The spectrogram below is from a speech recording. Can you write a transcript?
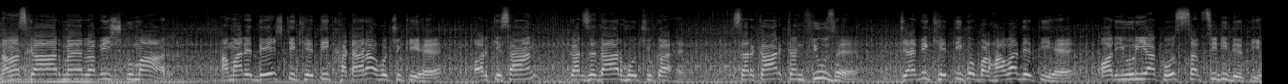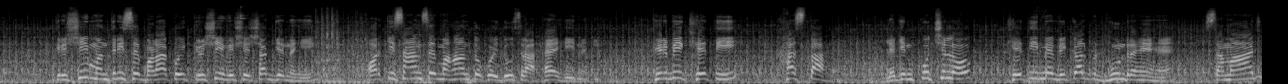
नमस्कार, मैं रविश कुमार। हमारे देश की खेती खटारा हो चुकी है और किसान कर्जदार हो चुका है। सरकार कंफ्यूज है, जैविक खेती को बढ़ावा देती है और यूरिया को सब्सिडी देती है। कृषि मंत्री से बड़ा कोई कृषि विशेषज्ञ नहीं और किसान से महान तो कोई दूसरा है ही नहीं। फिर भी खेती खस्ता है, लेकिन कुछ लोग खेती में विकल्प ढूंढ रहे हैं, समाज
